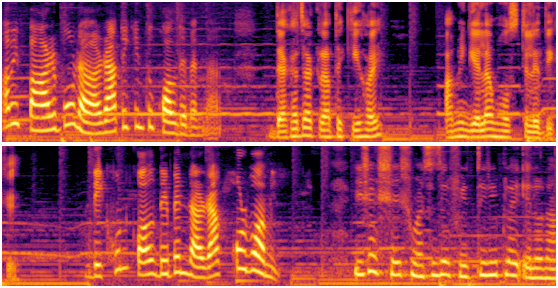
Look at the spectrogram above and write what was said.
আমি পারব না রাতে কিন্তু কল দেবেন না। দেখা যাক রাতে কি হয়। আমি গেলাম হোস্টেলের দিকে। দেখুন কল দেবেন না, রাগ করব আমি। ঈশার শেষ মেসেজের ফিরতি রিপ্লাই এলো না।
